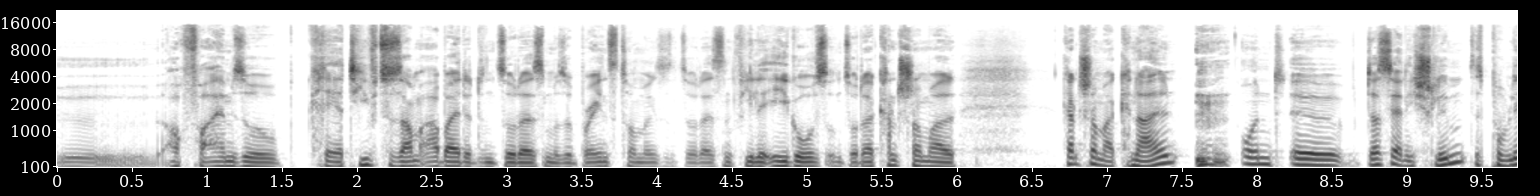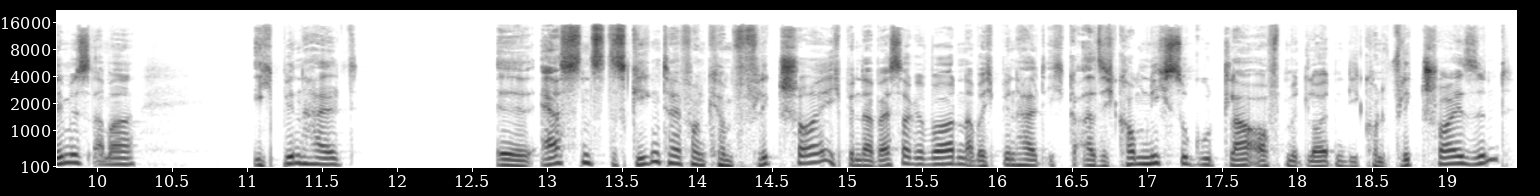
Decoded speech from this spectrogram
äh, auch vor allem so kreativ zusammenarbeitet und so, da ist immer so Brainstormings und so, da sind viele Egos und so, da kann schon mal, kann schon mal knallen. Und äh, das ist ja nicht schlimm. Das Problem ist aber, ich bin halt äh, erstens das Gegenteil von konfliktscheu. Ich bin da besser geworden, aber ich bin halt, ich, also ich komme nicht so gut klar oft mit Leuten, die konfliktscheu sind,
